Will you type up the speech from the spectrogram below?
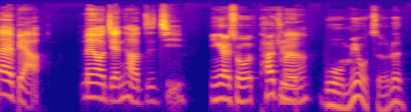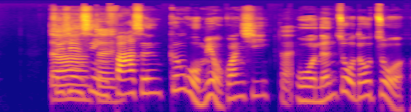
代表没有检讨自己，应该说他觉得嗯我没有责任，这件事情对发生跟我没有关系，对我能做都做。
